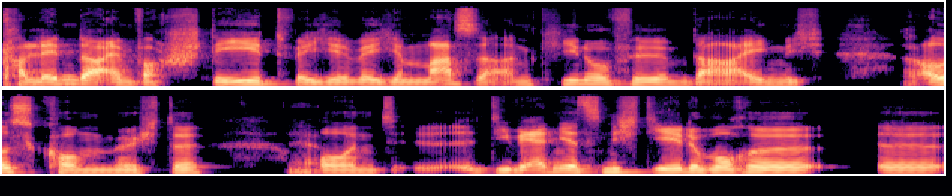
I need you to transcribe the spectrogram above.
Kalender einfach steht, welche, welche Masse an Kinofilmen da eigentlich rauskommen möchte. Ja. Und äh, die werden jetzt nicht jede Woche äh,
